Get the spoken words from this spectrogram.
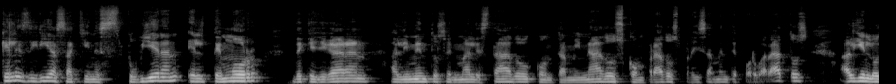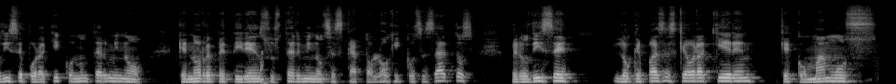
¿qué les dirías a quienes tuvieran el temor de que llegaran alimentos en mal estado, contaminados, comprados precisamente por baratos? Alguien lo dice por aquí con un término que no repetiré en sus términos escatológicos exactos, pero dice, lo que pasa es que ahora quieren que comamos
